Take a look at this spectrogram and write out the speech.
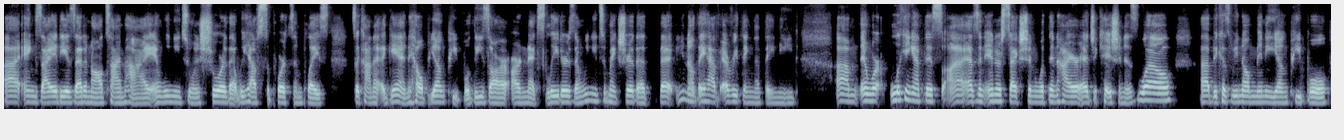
Uh, anxiety is at an all-time high and we need to ensure that we have supports in place to kind of again help young people these are our next leaders and we need to make sure that that you know they have everything that they need um, and we're looking at this uh, as an intersection within higher education as well, uh, because we know many young people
